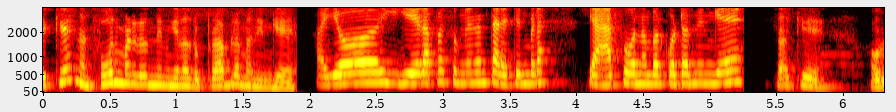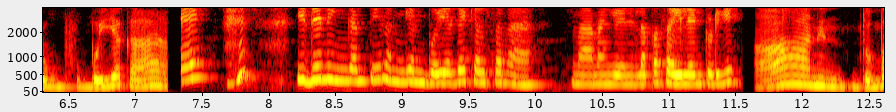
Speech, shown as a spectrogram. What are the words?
ಏಕೆ ನಾನು ಫೋನ್ ಮಾಡಿದ್ರೆ ನಿನ್ಗೆ ಏನಾದರೂ ಪ್ರಾಬ್ಲಮ್ ನಿನಗೆ? ಅಯ್ಯೋ ಈಗ ಹೇಳಪ್ಪ ಸುಮ್ಮನೆ ನಾನು ತಲೆ ತಿನ್ಬೇಡ. ಯಾರು ಫೋನ್ ನಂಬರ್ ಕೊಟ್ಟರು ನಿನಗೆ? ಯಾಕೆ? ಅವ್ರು ಬೊಯ್ಯಕ ಇದೇ ನಿಂಗಂತಿ ನನಗೇನು ಬೊಯ್ಯೋದೇ ಕೆಲಸನ? ನಾನು ಹಂಗೇನಿಲ್ಲಪ್ಪ ಸೈಲೆಂಟ್ ಹುಡುಗಿ. ಆ ನೀನು ತುಂಬ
